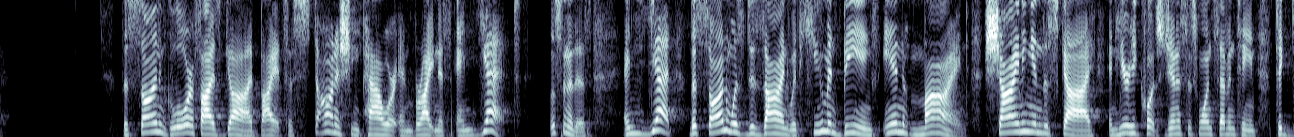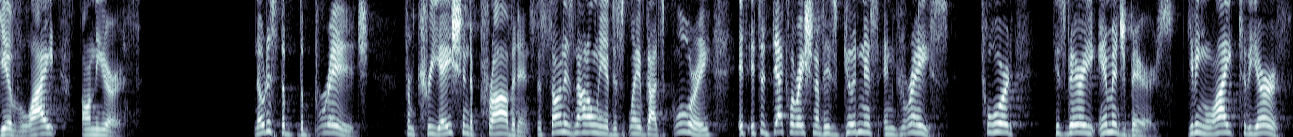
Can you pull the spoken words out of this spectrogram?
the sun glorifies God by its astonishing power and brightness, and yet, listen to this, and yet the sun was designed with human beings in mind, shining in the sky, and here he quotes Genesis 1:17, to give light on the earth. Notice the, the bridge from creation to providence. The sun is not only a display of God's glory, it, it's a declaration of his goodness and grace toward his very image bearers giving light to the earth.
